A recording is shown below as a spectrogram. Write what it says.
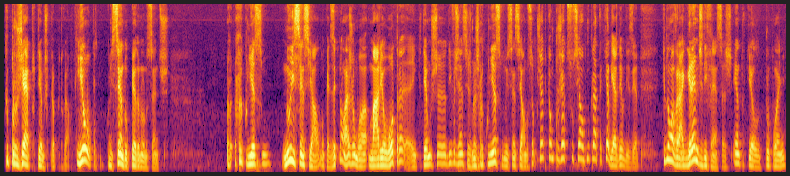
que projeto temos para Portugal. E eu, conhecendo o Pedro Nuno Santos, re- reconheço-me no essencial, não quer dizer que não haja uma, uma área ou outra em que temos eh, divergências, mas reconheço-me no essencial do seu projeto, que é um projeto social-democrata, que aliás devo dizer que não haverá grandes diferenças entre o que ele propõe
